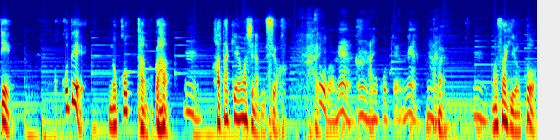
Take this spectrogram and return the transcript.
で、ここで残ったのがうん。畠山氏なんですよ。はいそうだね。うん。はい残ったよね。うんはいうん。正弘と、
